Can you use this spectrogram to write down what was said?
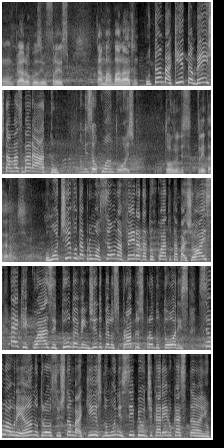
um pirarucuzinho fresco. Está mais barato. O tambaqui também está mais barato. Economizou quanto hoje? Em torno de 30 reais. O motivo da promoção na feira da Turquato Tapajós é que quase tudo é vendido pelos próprios produtores. Seu Laureano trouxe os tambaquis do município de Careiro Castanho.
